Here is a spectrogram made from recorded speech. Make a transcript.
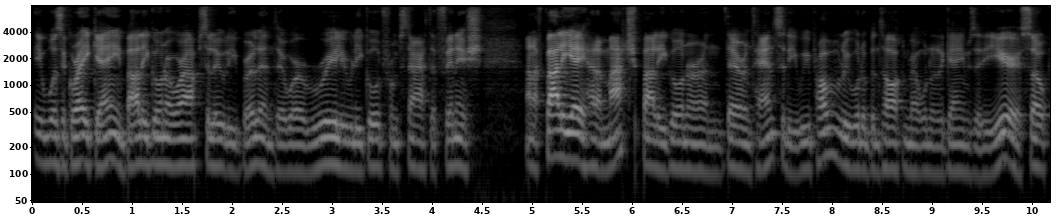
it was a great game. Ballygunner were absolutely brilliant. They were really, really good from start to finish. And if Ballyea had a match Ballygunner and their intensity, we probably would have been talking about one of the games of the year. So,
